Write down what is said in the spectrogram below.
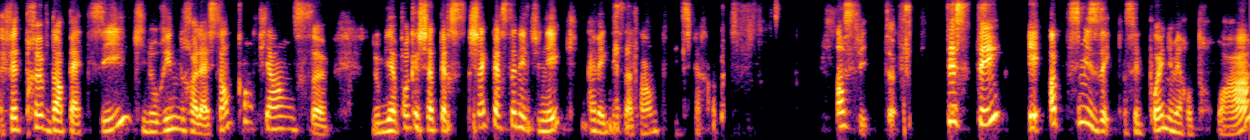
Faites preuve d'empathie qui nourrit une relation de confiance. N'oubliez pas que chaque, chaque, personne est unique avec des attentes différentes. Ensuite, tester et optimiser. C'est le point numéro 3.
